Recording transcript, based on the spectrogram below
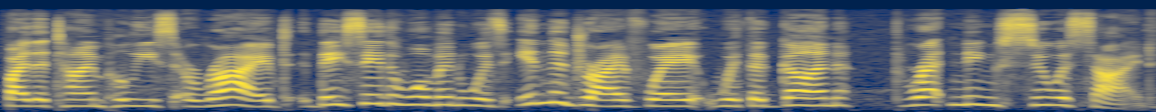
By the time police arrived, they say the woman was in the driveway with a gun threatening suicide.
